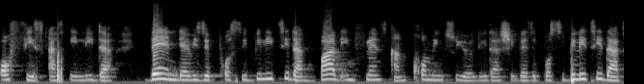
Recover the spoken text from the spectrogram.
office as a leader then there is a possibility that bad influence can come into your leadership there's a possibility that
